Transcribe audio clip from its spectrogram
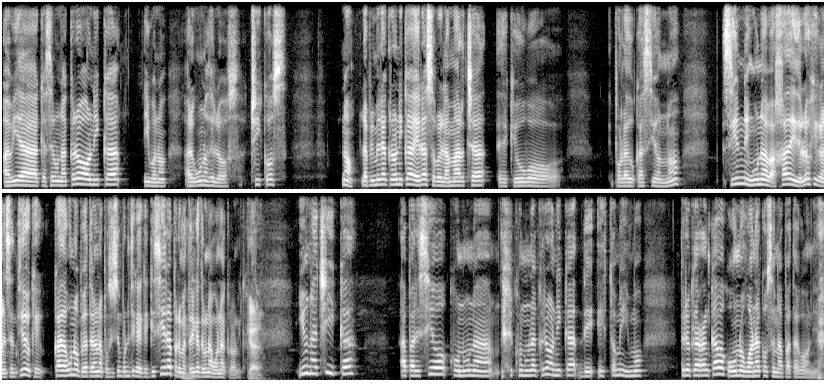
había que hacer una crónica y bueno, algunos de los chicos... No, la primera crónica era sobre la marcha eh, que hubo por la educación, ¿no? Sin ninguna bajada ideológica, en el sentido de que cada uno podía tener una posición política que quisiera, pero me tenía que tener una buena crónica. Claro. Y una chica apareció con una, con una crónica de esto mismo, pero que arrancaba con unos guanacos en la Patagonia.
